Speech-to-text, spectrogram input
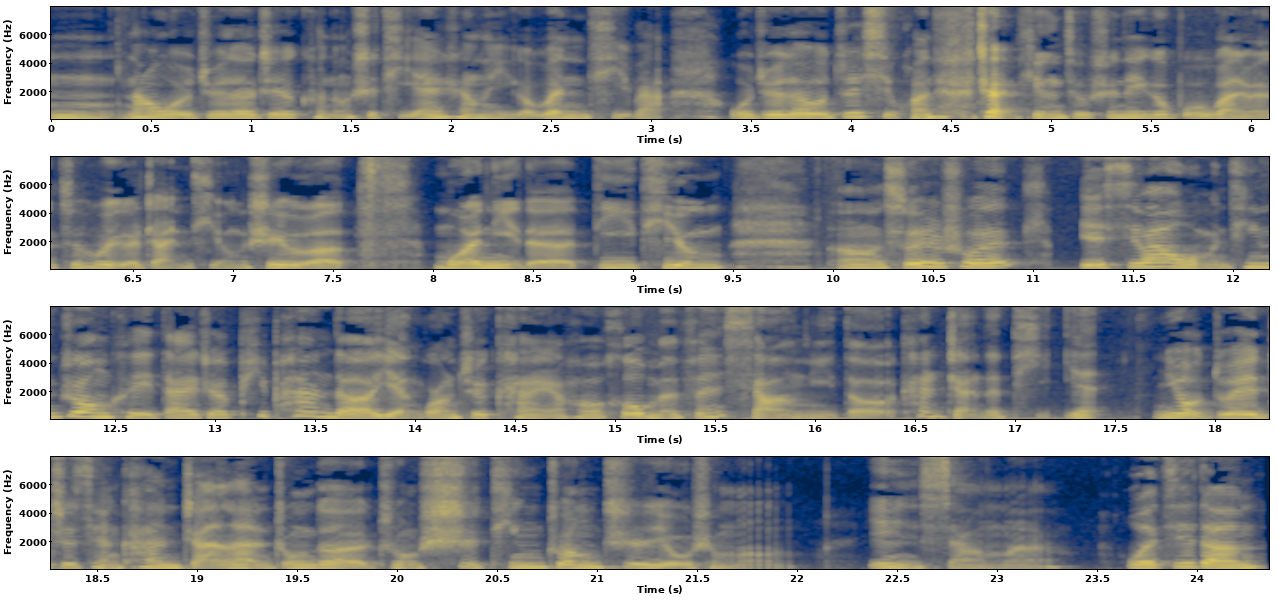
嗯，那我觉得这个可能是体验上的一个问题吧。我觉得我最喜欢的 展厅就是那个博物馆里面最后一个展厅，是一个模拟的第一厅。嗯，所以说也希望我们听众可以带着批判的眼光去看，然后和我们分享你的看展的体验。你有对之前看展览中的这种视听装置有什么印象吗？我记得。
